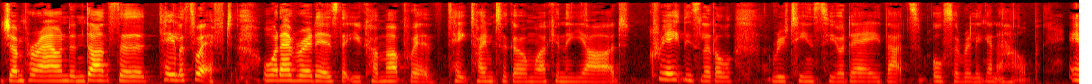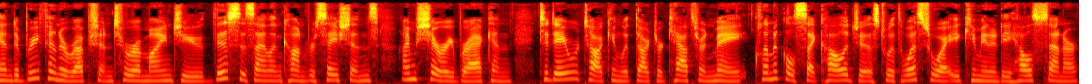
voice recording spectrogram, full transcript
jump around and dance to Taylor Swift, whatever it is that you come up with, take time to go and work in the yard, create these little routines to your day, that's also really going to help. And a brief interruption to remind you this is Island Conversations. I'm Sherry Bracken. Today we're talking with Dr. Katherine May, clinical psychologist with West Hawaii Community Health Center,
